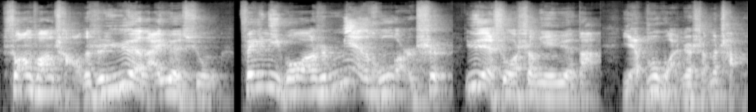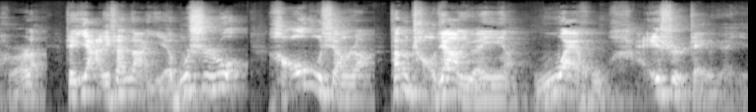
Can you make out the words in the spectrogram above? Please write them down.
双方吵的是越来越凶。菲利国王是面红耳赤，越说声音越大，也不管这什么场合了。这亚历山大也不示弱，毫不相让。他们吵架的原因啊，无外乎还是这个原因。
